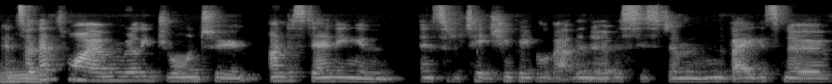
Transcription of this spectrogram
And so Mm. that's why I'm really drawn to understanding and, and sort of teaching people about the nervous system, the vagus nerve,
